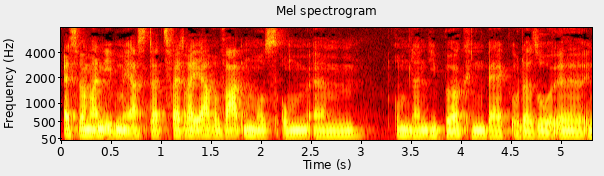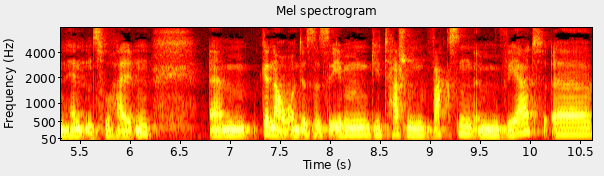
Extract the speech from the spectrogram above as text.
als wenn man eben erst da zwei, drei Jahre warten muss, um, ähm, um dann die Birkin Bag oder so äh, in Händen zu halten. Ähm, genau, und es ist eben, die Taschen wachsen im Wert, äh,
